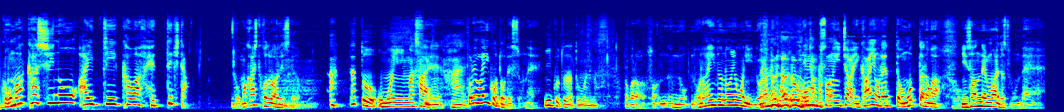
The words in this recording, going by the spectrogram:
ごまかしの IT 化は減ってきた。ごまかしって言葉悪いですけど。あ、だと思いますね。はい。これはいいことですよね。いいことだと思います。だから、その野良犬のように、野良猫のようにたくさんいちゃいかんよねって思ったのが、2、3年前ですもんね。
